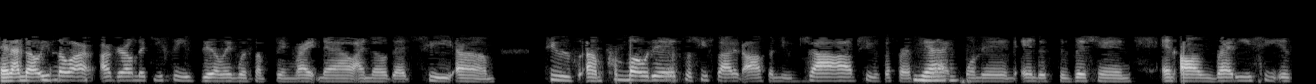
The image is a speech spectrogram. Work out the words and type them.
And I know, even though our, our girl Nikki C is dealing with something right now, I know that she, um, she was um, promoted, so she started off a new job. She was the first yes. black woman in this position, and already she is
